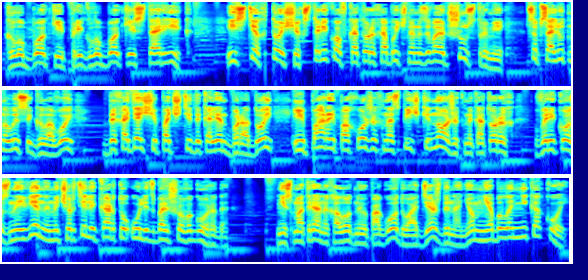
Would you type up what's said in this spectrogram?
глубокий-приглубокий старик из тех тощих стариков, которых обычно называют шустрыми, с абсолютно лысой головой, доходящей почти до колен бородой и парой похожих на спички ножек, на которых варикозные вены начертили карту улиц большого города. Несмотря на холодную погоду, одежды на нем не было никакой,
